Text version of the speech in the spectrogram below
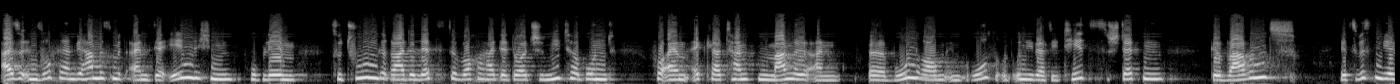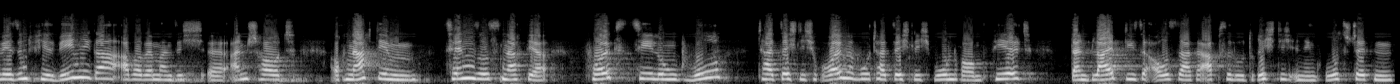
Also insofern, wir haben es mit einem sehr ähnlichen Problem zu tun. Gerade letzte Woche hat der Deutsche Mieterbund vor einem eklatanten Mangel an Wohnraum in Groß- und Universitätsstädten gewarnt. Jetzt wissen wir, wir sind viel weniger, aber wenn man sich äh, anschaut, auch nach dem Zensus, nach der Volkszählung, wo tatsächlich Räume, wo tatsächlich Wohnraum fehlt, dann bleibt diese Aussage absolut richtig. In den Großstädten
